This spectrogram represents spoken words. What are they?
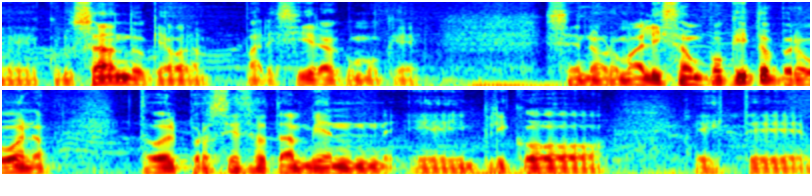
eh, cruzando, que ahora pareciera como que se normaliza un poquito, pero bueno, todo el proceso también eh, implicó este,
